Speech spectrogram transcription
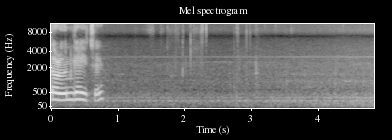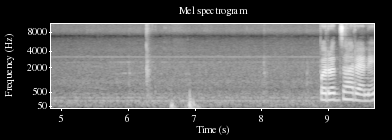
तळून घ्यायचे. परत झाऱ्याने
